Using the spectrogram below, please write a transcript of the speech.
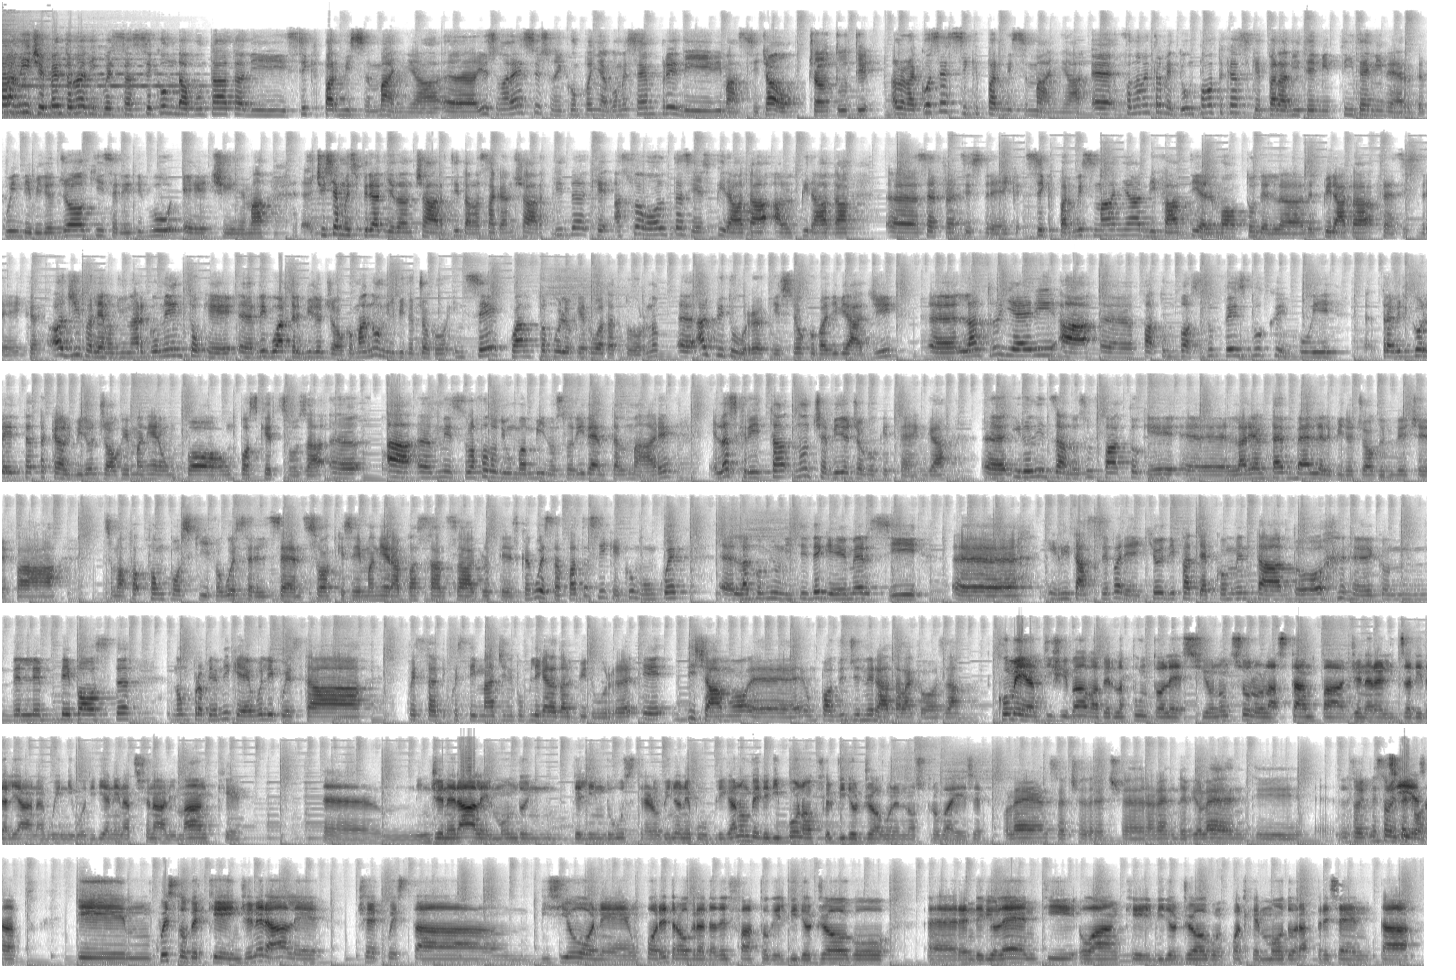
Ciao amici e bentornati in questa seconda puntata di Sic Parvis Magna. Uh, io sono Alessio e sono in compagnia come sempre di, di, Massi. Ciao. Ciao a tutti. Allora, cos'è Sic Parvis Magna? È fondamentalmente un podcast che parla di temi, di temi nerd, quindi videogiochi, serie tv e cinema. Uh, ci siamo ispirati ad Uncharted, dalla saga Uncharted, che a sua volta si è ispirata al pirata uh, Sir Francis Drake. Sic Parvis Magna, di fatti, è il motto del, del, pirata Francis Drake. Oggi parliamo di un argomento che eh, riguarda il videogioco, ma non il videogioco in sé, quanto quello che ruota attorno. Uh, Alpitour, che si occupa di viaggi, uh, l'altro ieri ha fatto un post su Facebook in cui, tra virgolette, attaccava il videogioco in maniera un po', un po scherzosa. ha messo la foto di un bambino sorridente al mare e l'ha scritta non c'è videogioco che tenga. Eh, ironizzando sul fatto che eh, la realtà è bella e il videogioco invece fa, insomma, fa, fa, un po' schifo, questo era il senso, anche se in maniera abbastanza grottesca. Questo ha fatto sì che comunque eh, la community dei gamer si eh, irritasse parecchio e di fatti ha commentato eh, con delle, dei post non proprio amichevoli questa, questa, questa immagine pubblicata dal Pitour e diciamo eh, è un po' degenerata la cosa. Come anticipava per l'appunto Alessio, non solo la stampa generalizzata italiana, quindi quotidiani nazionali, ma anche eh, in generale il mondo in, dell'industria, l'opinione pubblica, non vede di buon occhio il videogioco nel nostro paese. Violenza, eccetera, eccetera, rende violenti, eh, le, sol- le solite sì, esatto. E ehm, questo perché in generale c'è questa visione un po' retrograda del fatto che il videogioco eh, rende violenti o anche il videogioco in qualche modo rappresenta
